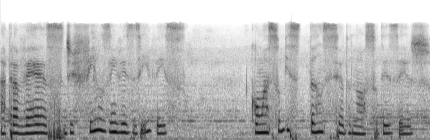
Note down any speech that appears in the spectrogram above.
através de fios invisíveis com a substância do nosso desejo.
